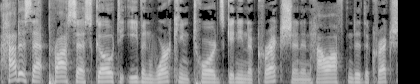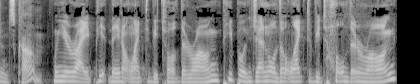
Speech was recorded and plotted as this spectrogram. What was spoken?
How does that process go to even working towards getting a correction and how often do the corrections come? Well, you're right. They don't like to be told they're wrong. People in general don't like to be told they're wrong.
